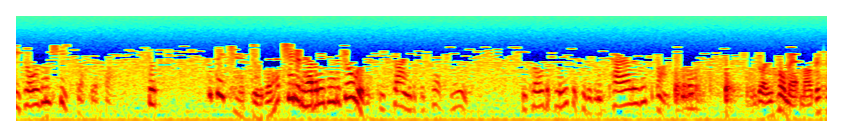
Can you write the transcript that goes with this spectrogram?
She told them she struck your father. But, but they can't do that. She didn't have anything to do with it. She's trying to protect you. She told the police that she was entirely responsible. I'm going home, Aunt Margaret.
